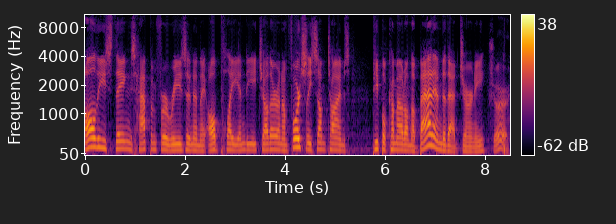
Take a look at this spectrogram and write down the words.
all these things happen for a reason and they all play into each other. And unfortunately, sometimes people come out on the bad end of that journey. Sure.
